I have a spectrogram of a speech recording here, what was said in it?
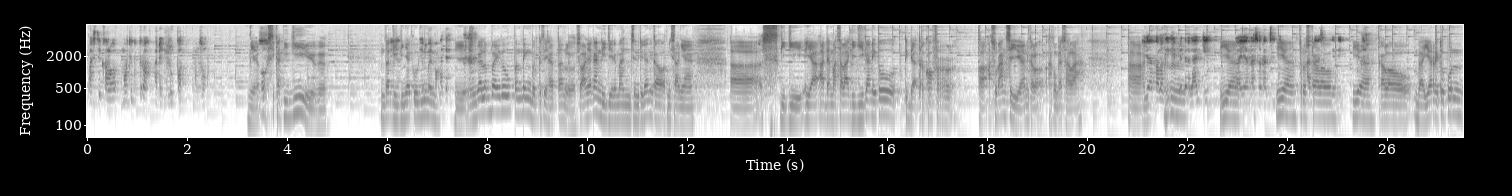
pasti kalau mau tidur ah ada yang lupa langsung Ya, oh sikat gigi gitu. Ntar Iya, giginya kuning. ya. Iya, enggak lebay itu penting buat kesehatan loh. Soalnya kan di Jerman sendiri kan kalau misalnya eh, s- gigi ya ada masalah gigi kan itu tidak tercover eh, asuransi kan kalau aku nggak salah. Eh, iya kalau gigi mm-mm. beda lagi iya. bayar asuransi Iya, terus kalau sendiri. iya, kalau bayar itu pun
